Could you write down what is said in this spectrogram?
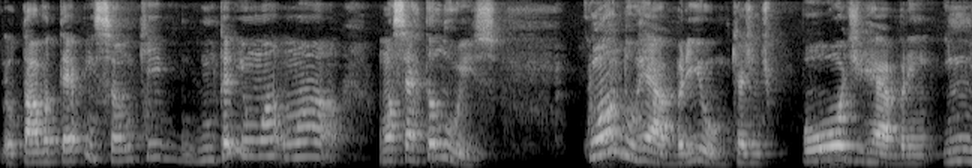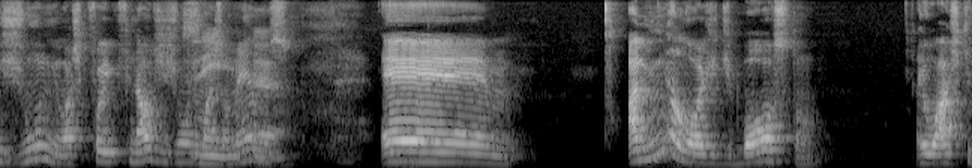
eu estava até pensando que não teria uma, uma, uma certa luz. Quando reabriu, que a gente pôde reabrir em junho, acho que foi final de junho Sim, mais ou menos, é, a minha loja de Boston, eu acho que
